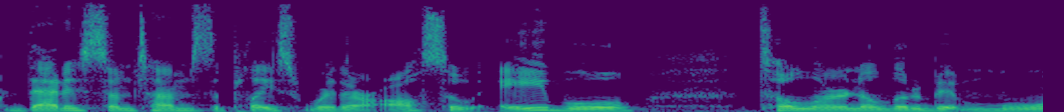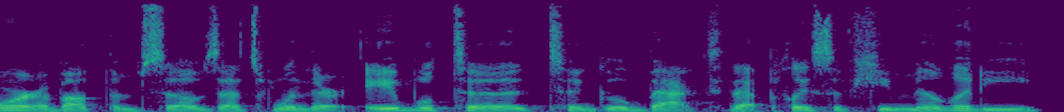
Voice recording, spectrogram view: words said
that is sometimes the place where they're also able to learn a little bit more about themselves. That's when they're able to to go back to that place of humility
